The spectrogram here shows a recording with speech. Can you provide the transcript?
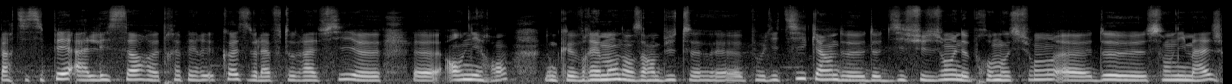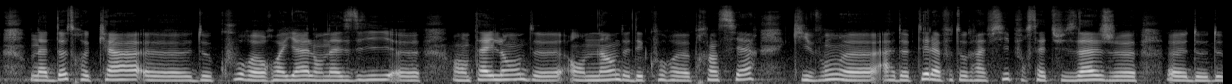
participé à l'essor très précoce de la photographie en Iran. Donc vraiment dans un but politique hein, de, diffusion et de promotion de son image. On a d'autres cas de cours royales en Asie, en Thaïlande, en Inde, des cours princières qui vont adopter la photographie pour cet usage de,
